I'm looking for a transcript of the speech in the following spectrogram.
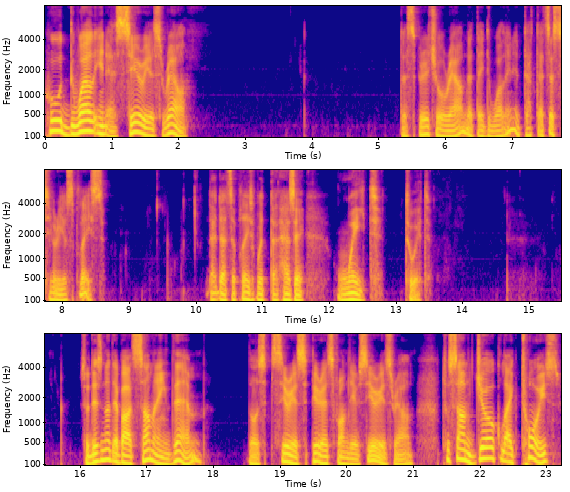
who dwell in a serious realm. The spiritual realm that they dwell in, that, that's a serious place that that's a place with that has a weight to it. So this is not about summoning them, those serious spirits from their serious realm, to some joke like toys,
